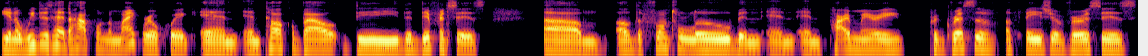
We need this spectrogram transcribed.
you know, we just had to hop on the mic real quick and and talk about the the differences um of the frontal lobe and and and primary progressive aphasia versus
